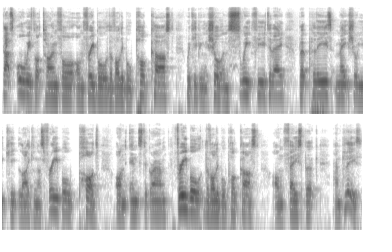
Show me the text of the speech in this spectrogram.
That's all we've got time for on Freeball, the volleyball podcast. We're keeping it short and sweet for you today, but please make sure you keep liking us. Freeball Pod on Instagram, Freeball, the volleyball podcast on Facebook, and please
